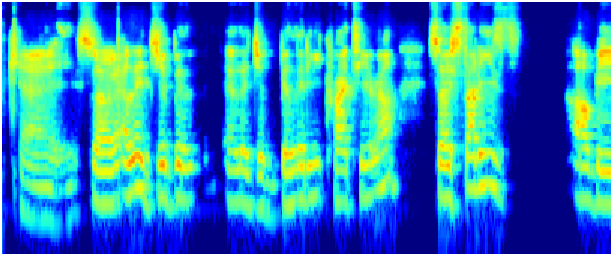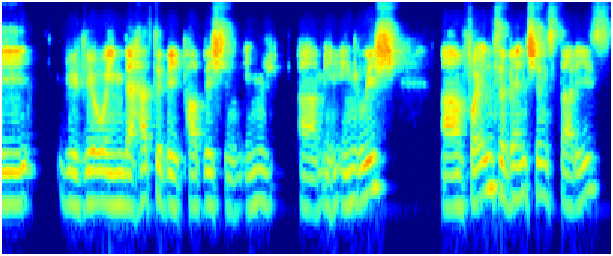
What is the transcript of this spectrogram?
Okay, so eligibility eligibility criteria. So studies I'll be reviewing that have to be published in, in, um, in English. Um, for intervention studies,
